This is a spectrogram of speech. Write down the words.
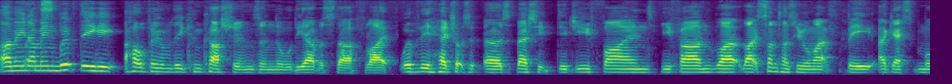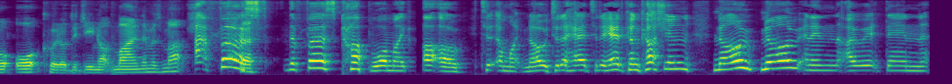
I mean, I mean, with the whole thing with the concussions and all the other stuff, like with the headshots, uh, especially, did you find you found like like sometimes people might be, I guess, more awkward, or did you not mind them as much? At first, the first couple, I'm like, uh oh. I'm like, no, to the head, to the head, concussion, no, no. And then I then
